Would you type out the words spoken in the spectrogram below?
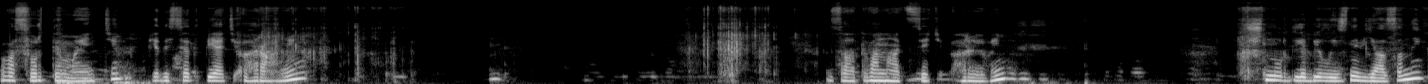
в асортименті 55 грамів. За 12 гривень. Шнур для білизни в'язаний.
